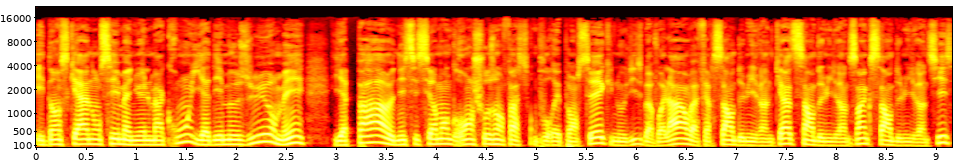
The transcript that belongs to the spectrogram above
et dans ce qu'a annoncé Emmanuel Macron, il y a des mesures, mais il n'y a pas euh, nécessairement grand-chose en face. On pourrait penser qu'ils nous disent, bah voilà, on va faire ça en 2024, ça en 2025, ça en 2026,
